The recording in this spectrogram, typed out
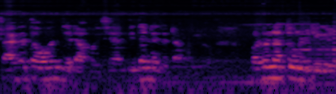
সাগরে তখন যেটা হয়েছে আর বিধানে যেটা হইল ঘটনা তো উল্টে গেল।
